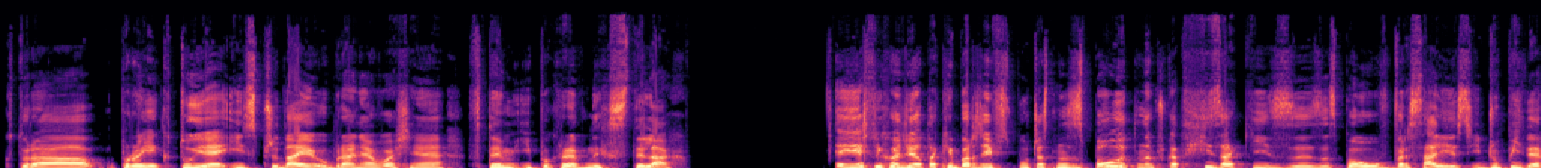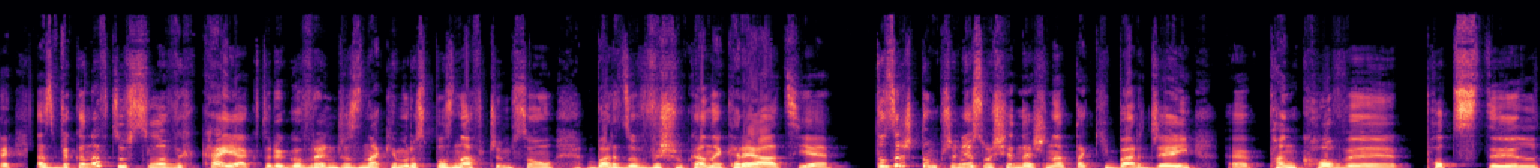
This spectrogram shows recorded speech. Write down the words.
która projektuje i sprzedaje ubrania właśnie w tym i pokrewnych stylach. Jeśli chodzi o takie bardziej współczesne zespoły, to na przykład Hizaki z zespołów Versailles i Jupiter, a z wykonawców stylowych Kaja, którego wręcz znakiem rozpoznawczym są bardzo wyszukane kreacje. To zresztą przeniosło się też na taki bardziej e, punkowy podstyl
